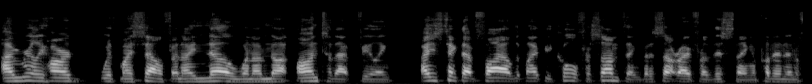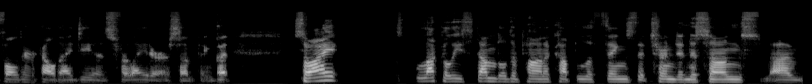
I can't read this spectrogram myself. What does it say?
I'm really hard with myself and I know when I'm not onto that feeling, I just take that file that might be cool for something, but it's not right for this thing and put it in a folder called ideas for later or something. But so I luckily stumbled upon a couple of things that turned into songs. Um,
